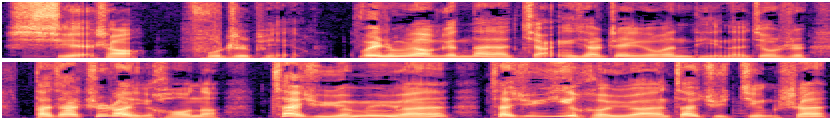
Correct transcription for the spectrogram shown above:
写上复制品。为什么要跟大家讲一下这个问题呢？就是大家知道以后呢，再去圆明园，再去颐和园，再去景山，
